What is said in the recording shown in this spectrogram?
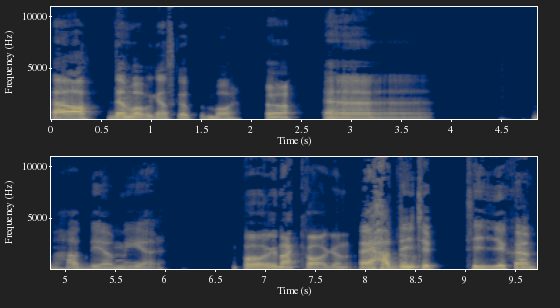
Ja, den var väl ganska uppenbar. Ja, Eh, vad hade jag mer? på nackkragen. Jag hade ju typ tio skämt.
